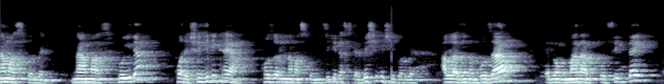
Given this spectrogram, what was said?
নামাজ পড়বেন। নামাজ পইরা পরে সেহেরি খায়া ফজরের নামাজ পড়বেন। জিকির আজকার বেশি বেশি করবেন। আল্লাহ যেন বোঝার এবং মানার তৌফিক দেয়।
